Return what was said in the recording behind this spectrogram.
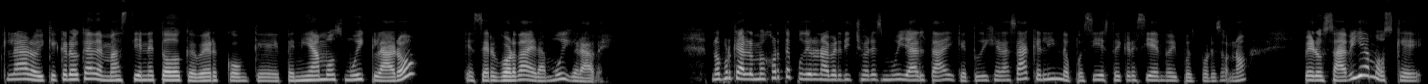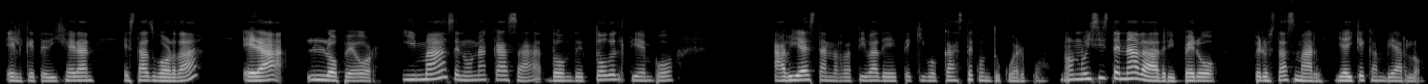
Claro, y que creo que además tiene todo que ver con que teníamos muy claro que ser gorda era muy grave. No porque a lo mejor te pudieron haber dicho eres muy alta y que tú dijeras, ah, qué lindo, pues sí, estoy creciendo y pues por eso no. Pero sabíamos que el que te dijeran estás gorda era lo peor. Y más en una casa donde todo el tiempo había esta narrativa de te equivocaste con tu cuerpo. No, no hiciste nada, Adri, pero, pero estás mal y hay que cambiarlo.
